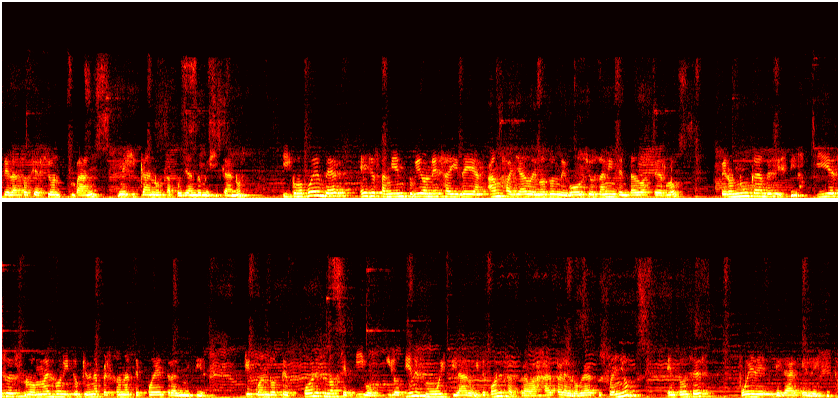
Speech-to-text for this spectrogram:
de la Asociación BAN, Mexicanos Apoyando Mexicanos. Y como pueden ver, ellos también tuvieron esa idea, han fallado en otros negocios, han intentado hacerlo, pero nunca han desistido. Y eso es lo más bonito que una persona te puede transmitir. Que cuando te pones un objetivo y lo tienes muy claro y te pones a trabajar para lograr tu sueño, entonces puede llegar el éxito.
